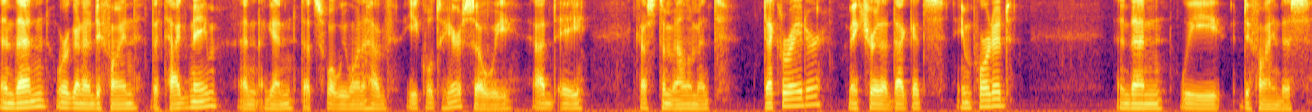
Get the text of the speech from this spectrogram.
And then we're going to define the tag name. And again, that's what we want to have equal to here. So we add a custom element decorator, make sure that that gets imported. And then we define this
